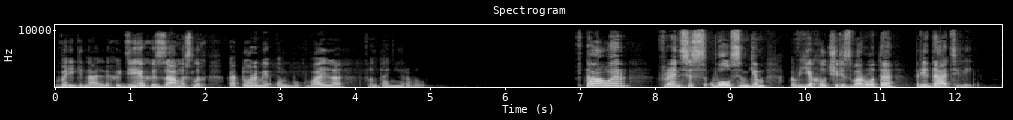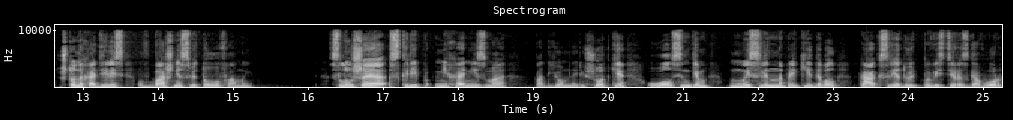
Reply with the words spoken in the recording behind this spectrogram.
в оригинальных идеях и замыслах, которыми он буквально фонтанировал. В Тауэр Фрэнсис Уолсингем въехал через ворота предателей, что находились в башне святого Фомы. Слушая скрип механизма подъемной решетки, Уолсингем мысленно прикидывал, как следует повести разговор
